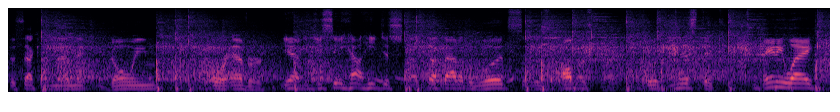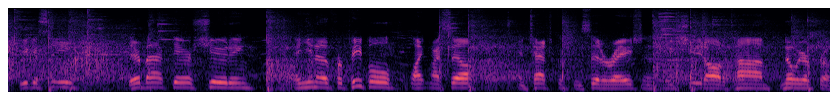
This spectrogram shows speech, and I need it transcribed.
the Second Amendment going forever. Yeah, did you see how he just snuck up out of the woods? It was almost, it was mystic. Anyway, you can see they're back there shooting. And you know, for people like myself and tactical considerations, we shoot all the time. No air pro.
